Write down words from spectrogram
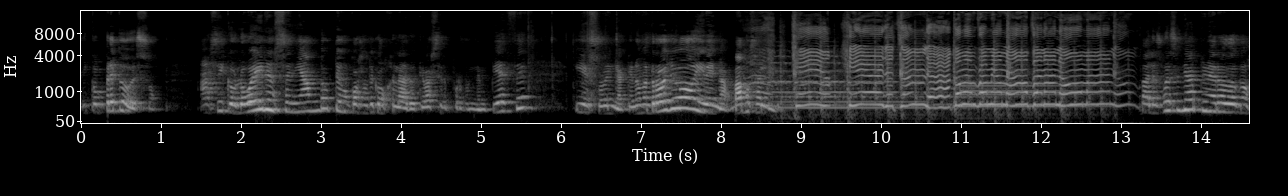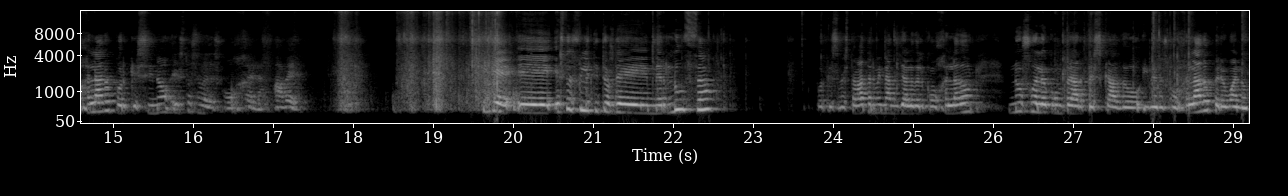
y compré todo eso. Así que os lo voy a ir enseñando, tengo cosas de congelado que va a ser por donde empiece. Y eso, venga, que no me enrollo y venga, vamos al lío. Voy a enseñar primero lo congelado porque si no esto se me descongela. A ver. Eh, estos filetitos de merluza, porque se me estaba terminando ya lo del congelador, no suelo comprar pescado y menos congelado, pero bueno,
